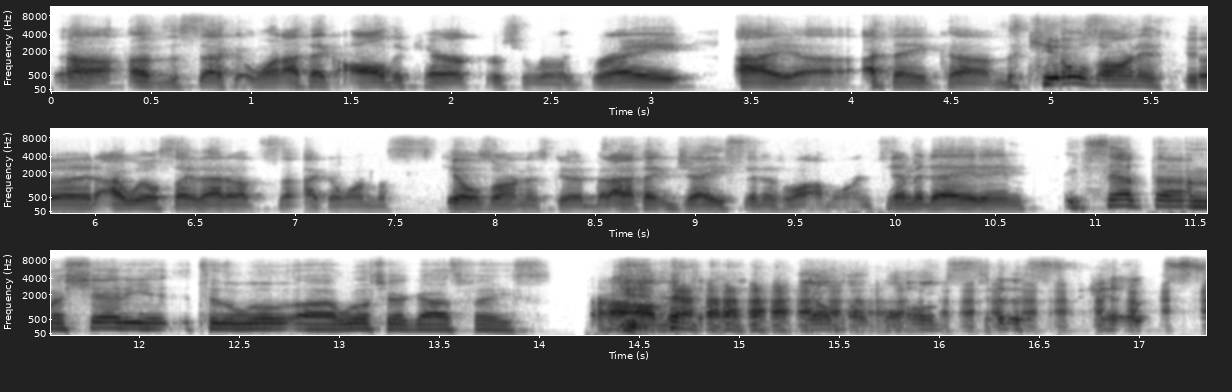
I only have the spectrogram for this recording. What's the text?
uh, of the second one. I think all the characters are really great. I uh, I think um, the kills aren't as good. I will say that about the second one. The kills aren't as good, but I think Jason is a lot more intimidating. Except the machete to the wheel, uh, wheelchair guy's face. Ah, man, down that long set of steps.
